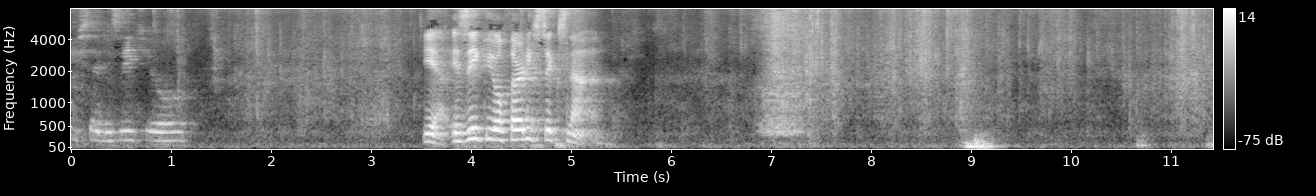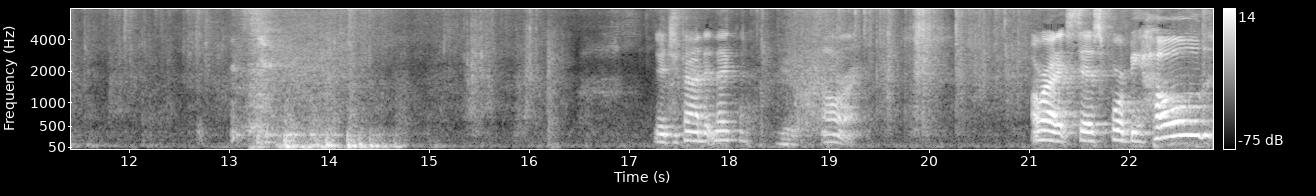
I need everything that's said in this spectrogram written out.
You said Ezekiel. Yeah, Ezekiel 36 9. Did you find it, Nathan? Yeah. All right. All right, it says, For behold,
